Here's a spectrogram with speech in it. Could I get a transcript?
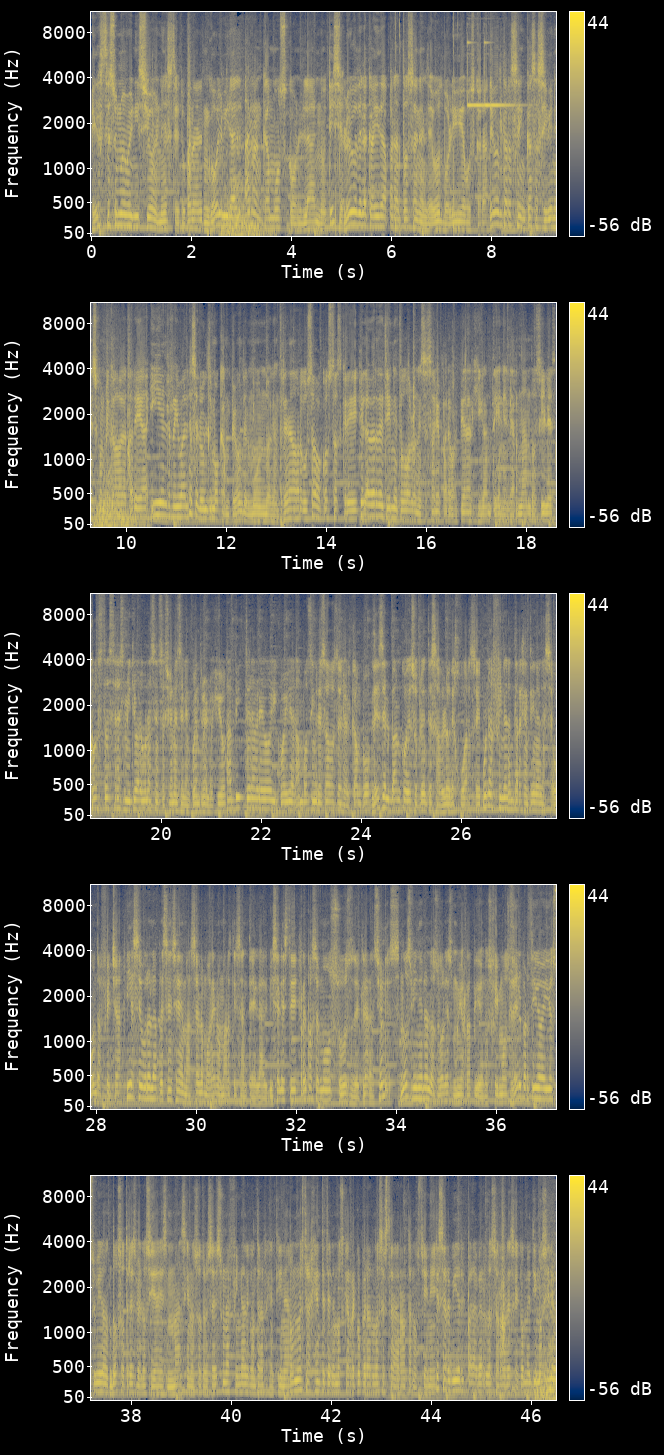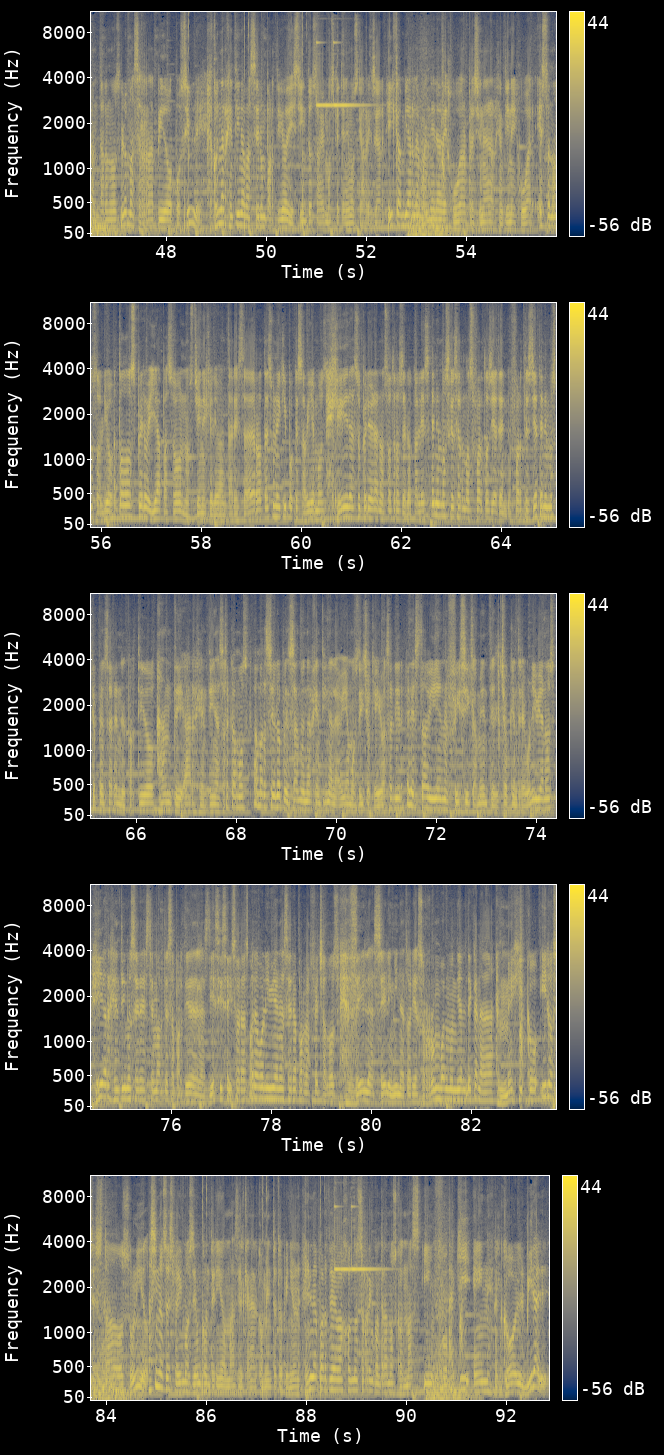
Este es un nuevo inicio en este tu canal Gol Viral. Arrancamos con la noticia. Luego de la caída aparatosa en el debut Bolivia buscará levantarse en casa si bien es complicada la tarea Y el rival es el último campeón del mundo. El entrenador Gustavo Costas cree que la verde tiene todo lo necesario para golpear al gigante en el Hernando Siles. Costas transmitió algunas sensaciones del encuentro elogió a Víctor Abreu y Cuellar Ambos ingresados desde el campo. Desde el banco de suplentes habló de jugarse una final ante Argentina en la segunda fecha Y aseguró la presencia de Marcelo Moreno Martins ante el albiceleste, repasemos sus declaraciones. Nos vinieron los goles muy rápido y nos fuimos del partido. Ellos tuvieron dos o tres velocidades más que nosotros. Es una final contra Argentina. Con nuestra gente tenemos que recuperarnos. Esta derrota nos tiene que servir para ver los errores que cometimos y levantarnos lo más rápido posible. Con Argentina va a ser un partido distinto. Sabemos que tenemos que arriesgar y cambiar la manera de jugar, presionar a Argentina y jugar. Esto nos dolió a todos, pero ya pasó. Nos tiene que levantar esta derrota. Es un equipo que sabíamos que era superior a nosotros de locales, tenemos que hacernos fuertes ya, fuertes, ya tenemos que pensar en el partido ante Argentina. Sacamos a Marcelo pensando en Argentina, le habíamos dicho que iba a salir. Él está bien físicamente, el choque entre bolivianos y argentinos será este martes a partir de las 16 horas. Hora boliviana será por la fecha 2 de las eliminatorias rumbo al Mundial de Canadá, México y los Estados Unidos. Así nos despedimos de un contenido más del canal. Comenta tu opinión. En la parte de abajo nos reencontramos con más info aquí en Gol Viral.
